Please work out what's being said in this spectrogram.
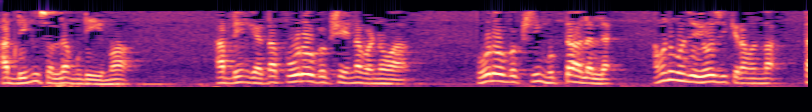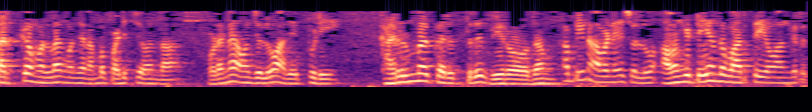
அப்படின்னு சொல்ல முடியுமா? அப்படின்னு கேட்டா பூர்வபக்ஷி என்ன பண்ணுவான்? பூர்வபக்ஷி முட்டாள் அல்ல. அவனும் கொஞ்சம் யோசிக்கிறவன் தான். தர்க்கம் எல்லாம் கொஞ்சம் நம்ம படிச்சவன் தான். உடனே அவன் சொல்லுவான் அது எப்படி? கர்ம கருத்து விரோதம். அப்படின்னு அவனே சொல்லுவான். அவங்கிட்டயே அந்த வார்த்தையை வாங்குறது.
